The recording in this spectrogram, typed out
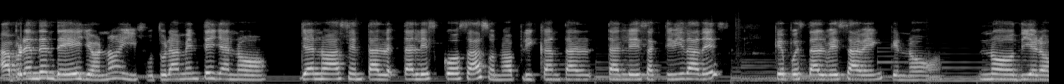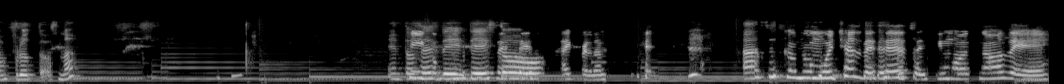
aprenden de ello, ¿no? Y futuramente ya no ya no hacen tales cosas o no aplican tal, tales actividades que pues tal vez saben que no, no dieron frutos, ¿no? Entonces, de, esto... ay, perdón. Así como muchas veces decimos, ¿no? De,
